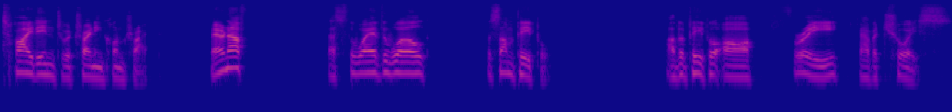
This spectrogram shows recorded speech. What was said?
tied into a training contract. Fair enough. That's the way of the world for some people. Other people are free to have a choice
